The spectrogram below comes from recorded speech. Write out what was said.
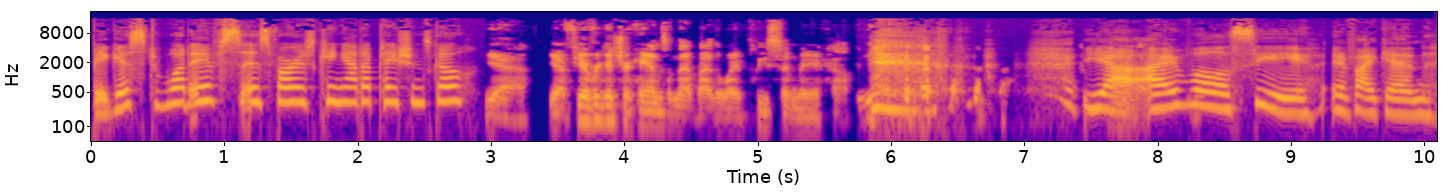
biggest what ifs as far as King adaptations go. Yeah. Yeah. If you ever get your hands on that, by the way, please send me a copy. yeah. I will see if I can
